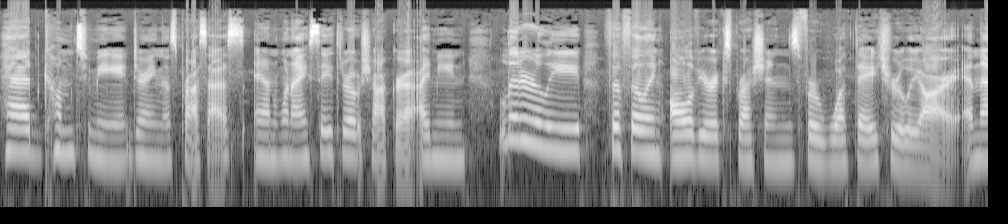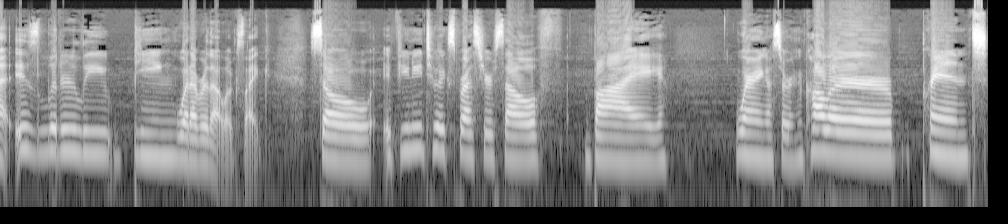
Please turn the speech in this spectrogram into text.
had come to me during this process. And when I say throat chakra, I mean literally fulfilling all of your expressions for what they truly are. And that is literally being whatever that looks like. So if you need to express yourself by wearing a certain color, print,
